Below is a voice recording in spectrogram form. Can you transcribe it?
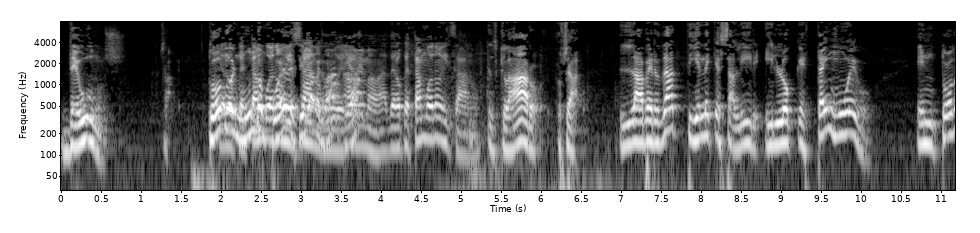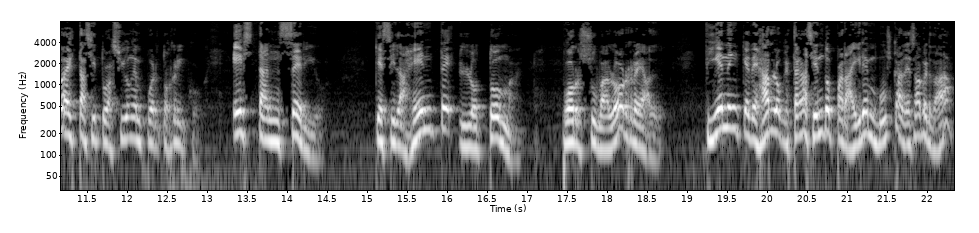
de unos. todo el mundo puede decir la verdad. de lo que están buenos y sanos. Claro. O sea, la verdad tiene que salir y lo que está en juego en toda esta situación en Puerto Rico es tan serio que si la gente lo toma por su valor real, tienen que dejar lo que están haciendo para ir en busca de esa verdad.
